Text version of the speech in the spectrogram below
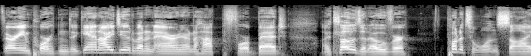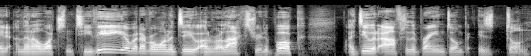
very important. Again, I do it about an hour, an hour and a half before bed. I close it over, put it to one side, and then I'll watch some TV or whatever I want to do. I'll relax, read a book. I do it after the brain dump is done.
